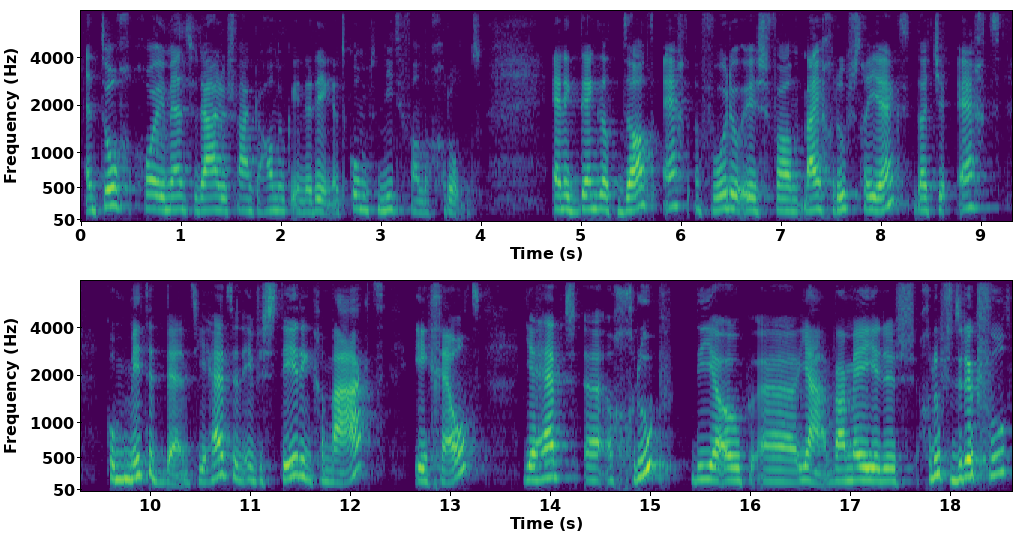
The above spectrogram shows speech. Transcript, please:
En toch gooien mensen daar dus vaak de handdoek in de ring. Het komt niet van de grond. En ik denk dat dat echt een voordeel is van mijn groepstraject. Dat je echt committed bent. Je hebt een investering gemaakt in geld. Je hebt uh, een groep die je ook, uh, ja, waarmee je dus groepsdruk voelt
